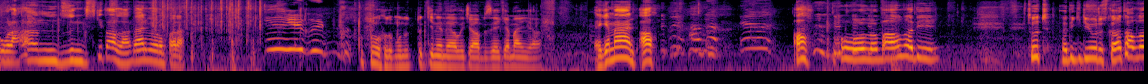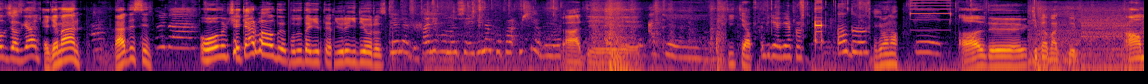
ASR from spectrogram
Ulan zınks git al lan. Vermiyorum para. Oğlum unuttuk yine ne alacağımızı Egemen ya. Egemen al. Al. Oğlum al hadi. Tut. Hadi gidiyoruz. Kağıt havlu alacağız gel. Egemen. Neredesin? Oğlum şeker mi aldın? Bunu da getir. Yürü gidiyoruz. Gel hadi. Ali bunun şey yine kopartmış ya bunu. Hadi. Git yap. Hadi gel yapalım. Oldu. Egemen al. Aldık. Tipe bak gül. Am.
